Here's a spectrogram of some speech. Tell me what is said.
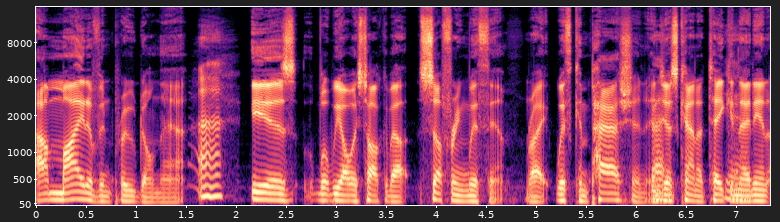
I might have improved on that is Uh-huh. what we always talk about suffering with them, right? With compassion and Right. just kind of taking Yeah. that in.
